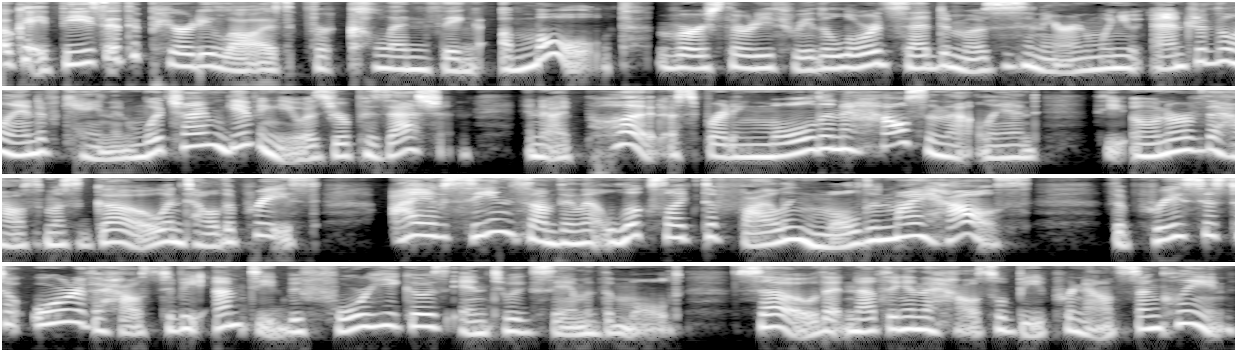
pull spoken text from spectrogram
Okay, these are the purity laws for cleansing a mold. Verse 33 The Lord said to Moses and Aaron, When you enter the land of Canaan, which I am giving you as your possession, and I put a spreading mold in a house in that land, the owner of the house must go and tell the priest, I have seen something that looks like defiling mold in my house. The priest is to order the house to be emptied before he goes in to examine the mold, so that nothing in the house will be pronounced unclean.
